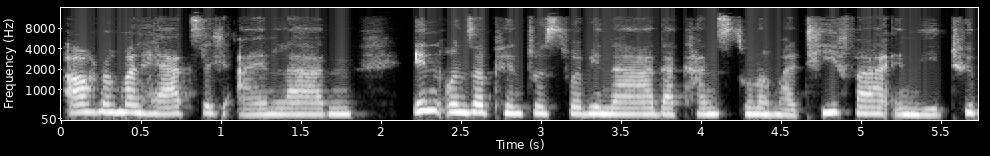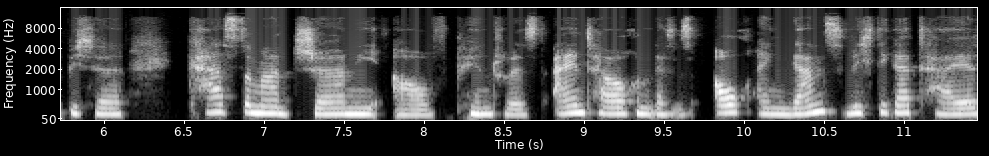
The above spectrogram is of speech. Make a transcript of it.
auch nochmal herzlich einladen in unser Pinterest-Webinar. Da kannst du nochmal tiefer in die typische Customer Journey auf Pinterest eintauchen. Das ist auch ein ganz wichtiger Teil,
